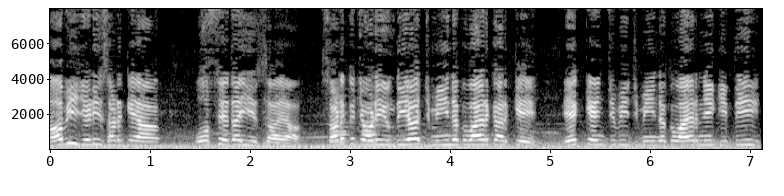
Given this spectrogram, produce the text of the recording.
ਆ ਵੀ ਜਿਹੜੀ ਸੜਕ ਆ, ਉਸੇ ਦਾ ਹੀ ਹਿੱਸਾ ਆ। ਸੜਕ ਚੌੜੀ ਹੁੰਦੀ ਆ, ਜ਼ਮੀਨ ਅਕਵਾਇਰ ਕਰਕੇ 1 ਇੰਚ ਵੀ ਜ਼ਮੀਨ ਅਕਵਾਇਰ ਨਹੀਂ ਕੀਤੀ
